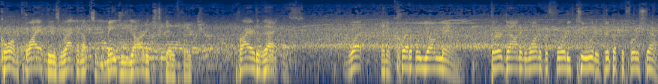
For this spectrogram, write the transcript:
Corum quietly is racking up some major yardage today, folks. Prior to that, what an incredible young man. Third down and one at the 42 and he'll pick up the first down.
